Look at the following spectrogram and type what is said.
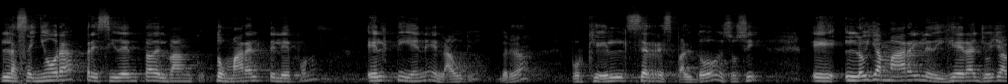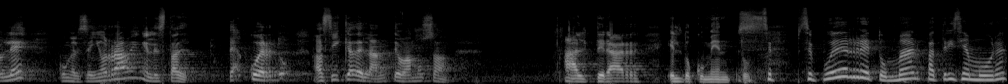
la señora presidenta del banco tomara el teléfono él tiene el audio, ¿verdad? Porque él se respaldó, eso sí, eh, lo llamara y le dijera, yo ya hablé con el señor Raven, él está de acuerdo, así que adelante vamos a, alterar el documento. ¿Se, ¿Se, puede retomar, Patricia Mora,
